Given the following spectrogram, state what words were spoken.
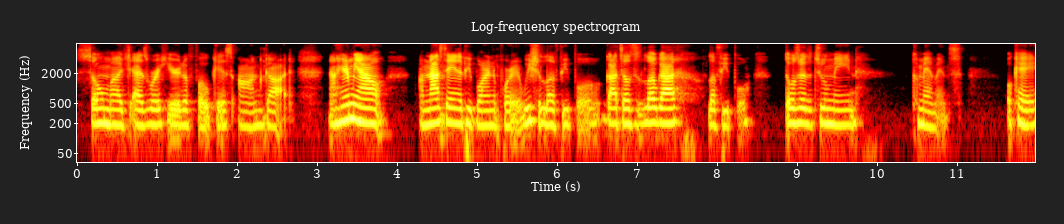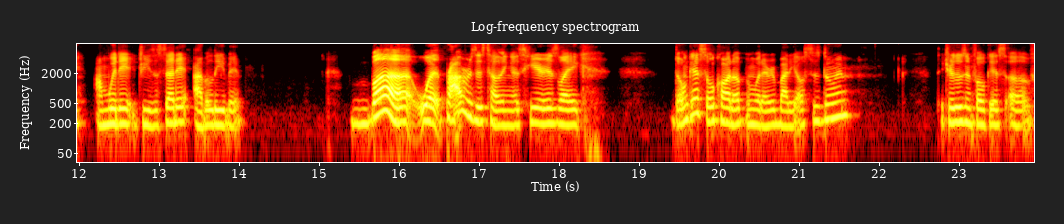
so much as we're here to focus on God. Now, hear me out. I'm not saying that people aren't important. We should love people. God tells us love God, love people. Those are the two main commandments. Okay, I'm with it. Jesus said it. I believe it. But what Proverbs is telling us here is like, don't get so caught up in what everybody else is doing that you're losing focus of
